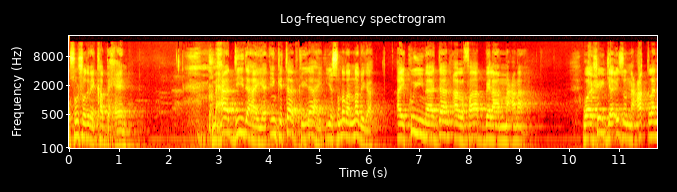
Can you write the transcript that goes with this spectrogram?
usuushoodii bay ka baxeen maxaa diidahaya in kitaabka ilaahay iyo sunnada nabiga ay ku yimaadaan alfaad bilaa macna waa shay jaa-izun caqlan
